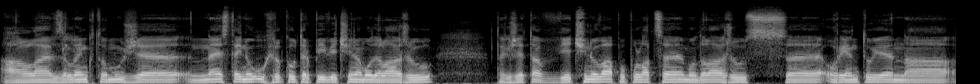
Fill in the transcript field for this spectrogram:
Ale vzhledem k tomu, že ne stejnou úchylkou trpí většina modelářů, takže ta většinová populace modelářů se orientuje na uh,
